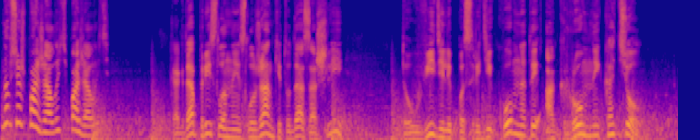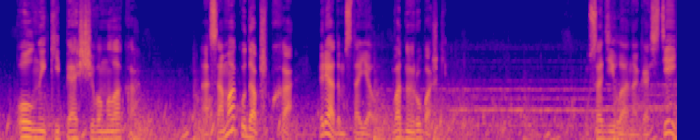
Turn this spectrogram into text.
Ну все ж, пожалуйте, пожалуйте». Когда присланные служанки туда зашли, то увидели посреди комнаты огромный котел, полный кипящего молока. А сама Кудапшпха рядом стояла, в одной рубашке. Усадила она гостей,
